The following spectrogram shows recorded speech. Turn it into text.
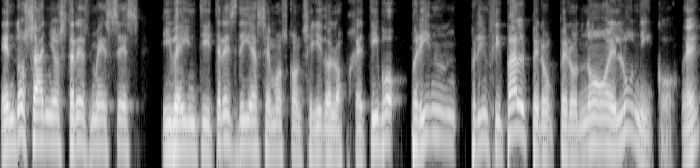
En dos años, tres meses y 23 días hemos conseguido el objetivo principal, pero, pero no el único. ¿eh?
